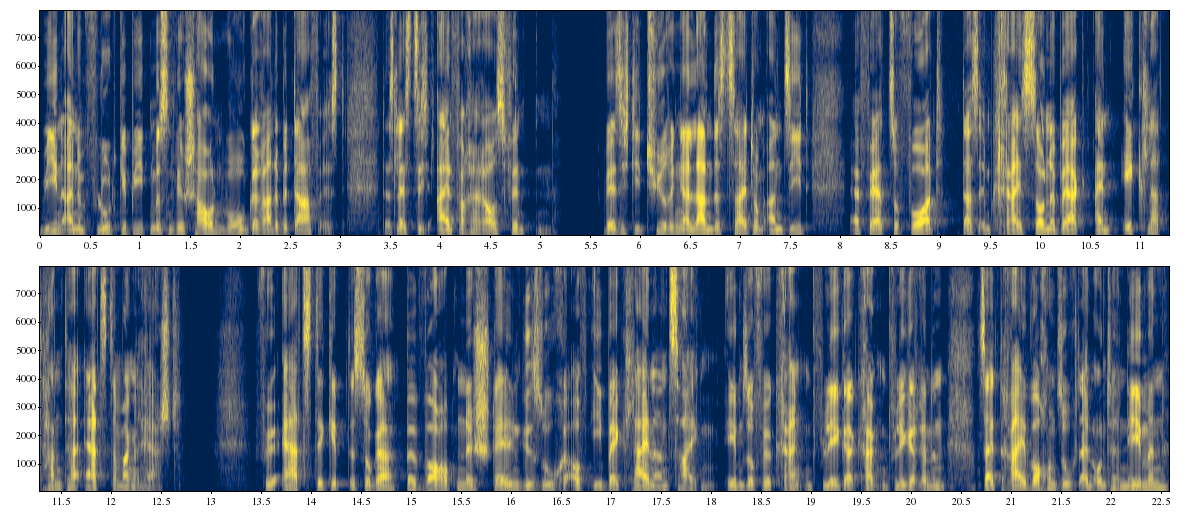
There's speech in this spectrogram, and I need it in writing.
Wie in einem Flutgebiet müssen wir schauen, wo gerade Bedarf ist. Das lässt sich einfach herausfinden. Wer sich die Thüringer Landeszeitung ansieht, erfährt sofort, dass im Kreis Sonneberg ein eklatanter Ärztemangel herrscht. Für Ärzte gibt es sogar beworbene Stellengesuche auf eBay Kleinanzeigen, ebenso für Krankenpfleger, Krankenpflegerinnen. Seit drei Wochen sucht ein Unternehmen,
